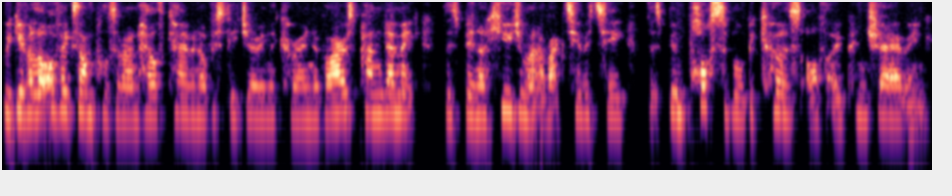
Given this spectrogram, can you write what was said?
We give a lot of examples around healthcare and obviously during the coronavirus pandemic, there's been a huge amount of activity that's been possible because of open sharing,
